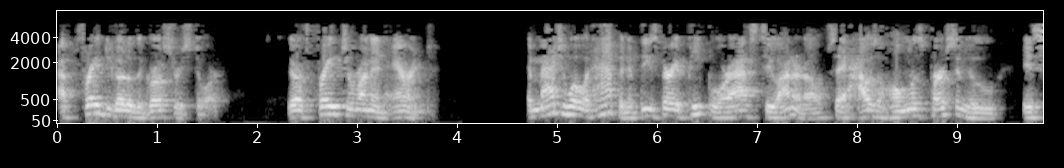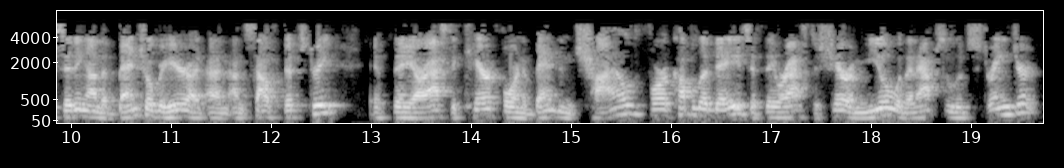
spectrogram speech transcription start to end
afraid to go to the grocery store. They're afraid to run an errand. Imagine what would happen if these very people were asked to, I don't know, say house a homeless person who is sitting on the bench over here on, on South Fifth Street if they are asked to care for an abandoned child for a couple of days, if they were asked to share a meal with an absolute stranger,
